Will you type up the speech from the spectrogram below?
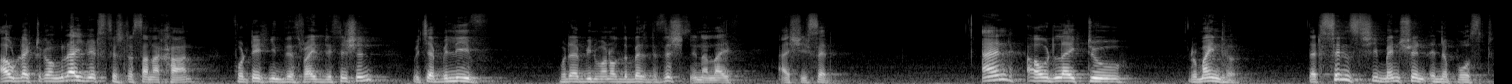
I would like to congratulate Sister Sana Khan for taking this right decision, which I believe would have been one of the best decisions in her life, as she said. And I would like to remind her that since she mentioned in a post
